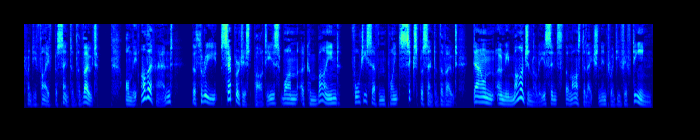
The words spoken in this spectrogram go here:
25% of the vote. On the other hand, the three separatist parties won a combined 47.6% of the vote, down only marginally since the last election in 2015.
